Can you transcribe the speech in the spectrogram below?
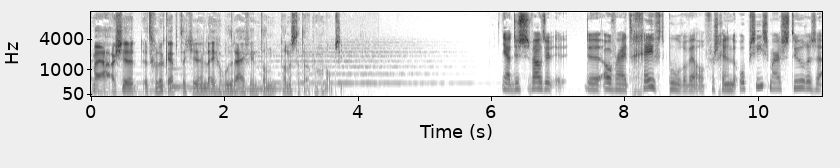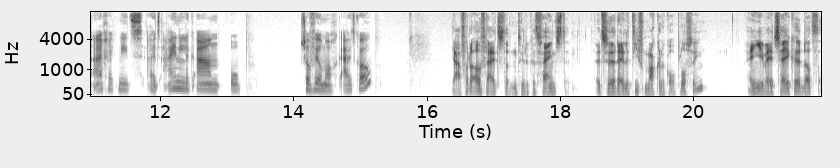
Maar ja, als je het geluk hebt dat je een lege boerderij vindt, dan, dan is dat ook nog een optie. Ja, dus Wouter, de overheid geeft boeren wel verschillende opties, maar sturen ze eigenlijk niet uiteindelijk aan op zoveel mogelijk uitkoop? Ja, voor de overheid is dat natuurlijk het fijnste. Het is een relatief makkelijke oplossing. En je weet zeker dat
